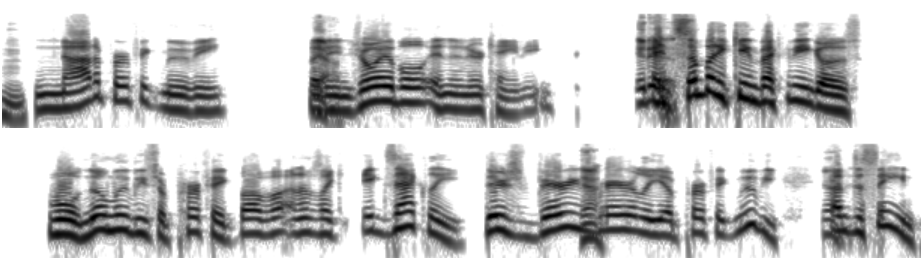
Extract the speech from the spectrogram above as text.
Mhm. not a perfect movie, but Yeah. enjoyable and entertaining. It and is. somebody came back to me and goes, "Well, no movies are perfect." Blah blah. And I was like, "Exactly. There's very Yeah. rarely a perfect movie." Yeah. I'm just saying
